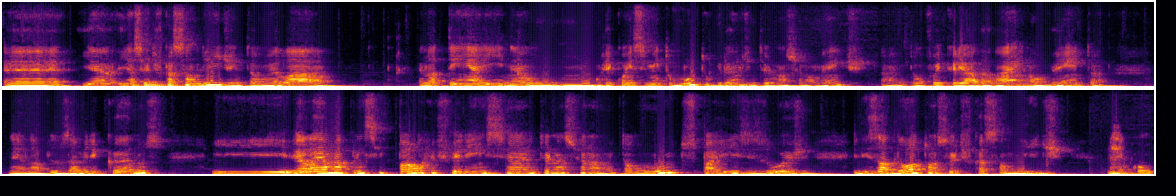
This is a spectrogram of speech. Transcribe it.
É, e, a, e, a, certificação LEED, então, ela, ela tem aí né, um, um reconhecimento muito grande internacionalmente, tá? então foi criada lá em 90, né, lá pelos americanos, e ela é uma principal referência internacional. Então, muitos países hoje, eles adotam a certificação LEED né, como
